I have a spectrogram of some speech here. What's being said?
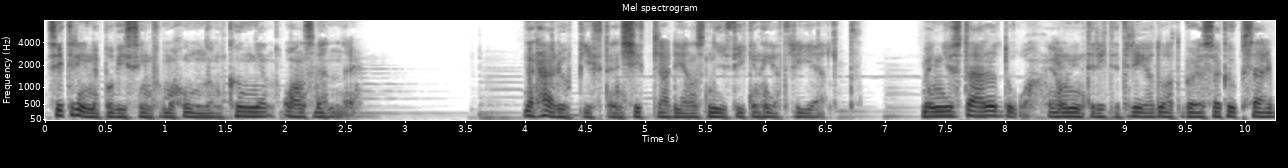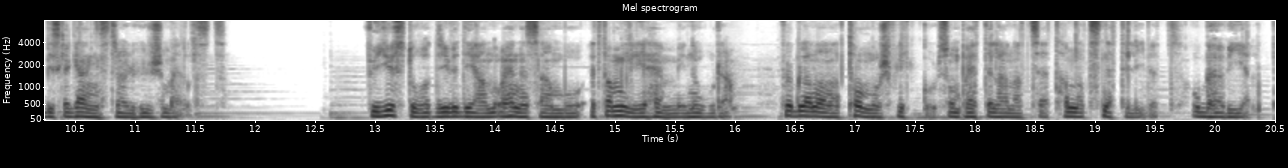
sitter inne på viss information om kungen och hans vänner. Den här uppgiften kittlar Dianes nyfikenhet rejält. Men just där och då är hon inte riktigt redo att börja söka upp serbiska gangstrar hur som helst. För just då driver Dian och hennes sambo ett familjehem i Nora för bland annat tonårsflickor som på ett eller annat sätt hamnat snett i livet och behöver hjälp.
